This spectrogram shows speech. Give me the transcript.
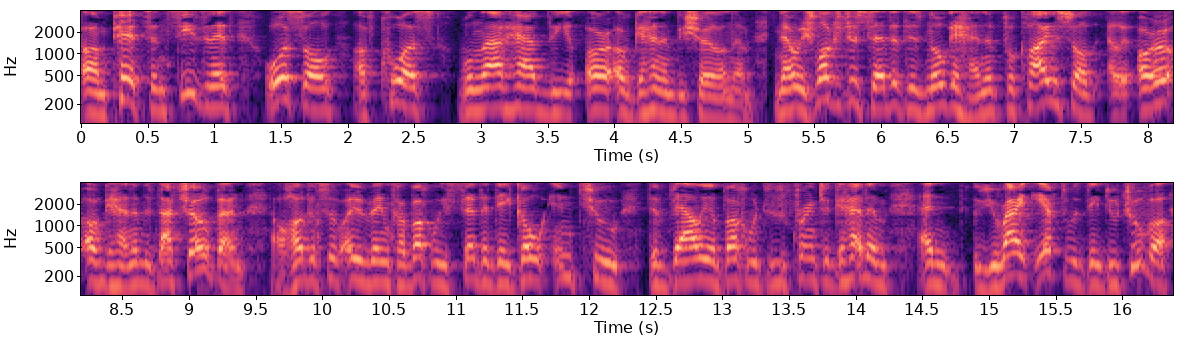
um, pits and season it, also, of course, will not have the Ur of Gehenna be on them. Now, Rish just said that there's no Gehenna for Klal Yisrael. Ur of Gehenna is not Ben. We said that they go into the valley of Bach, which is referring to Gehenna, and you're right, afterwards they do tshuva,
